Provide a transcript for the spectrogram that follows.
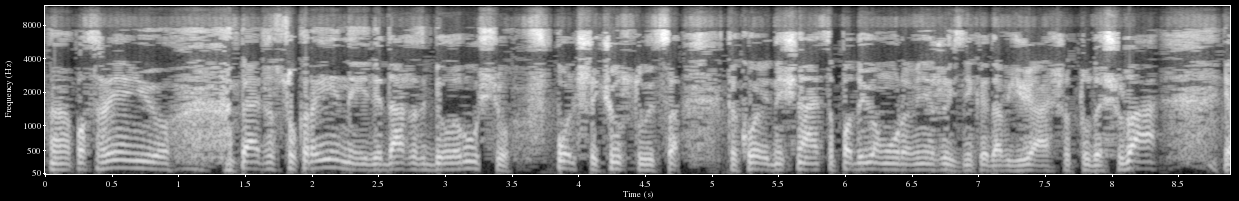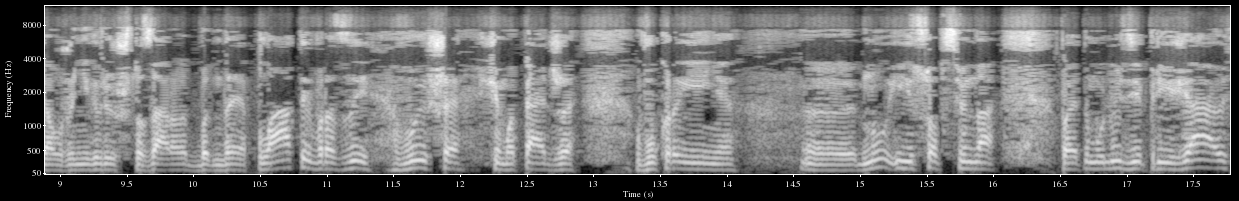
по сравнению, опять же, с Украиной или даже с Беларусью, в Польше чувствуется, какой начинается подъем уровня жизни, когда въезжаешь оттуда сюда. Я уже не говорю, что заработные платы в разы выше, чем, опять же, в Украине. Э, ну и, собственно, поэтому люди приезжают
